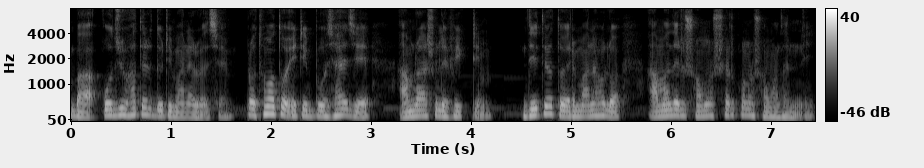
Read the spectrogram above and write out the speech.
বা অজুহাতের দুটি মানে রয়েছে। প্রথমত, এটি বোঝায় যে আমরা আসলে ভিকটিম। দ্বিতীয়ত, এর মানে হলো আমাদের সমস্যার কোনো সমাধান নেই।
